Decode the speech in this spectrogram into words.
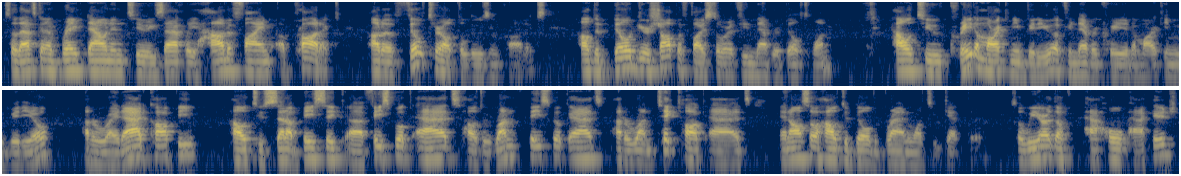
So that's going to break down into exactly how to find a product, how to filter out the losing products, how to build your Shopify store if you never built one, how to create a marketing video if you never created a marketing video, how to write ad copy, how to set up basic uh, Facebook ads, how to run Facebook ads, how to run TikTok ads, and also how to build a brand once you get there. So we are the whole package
